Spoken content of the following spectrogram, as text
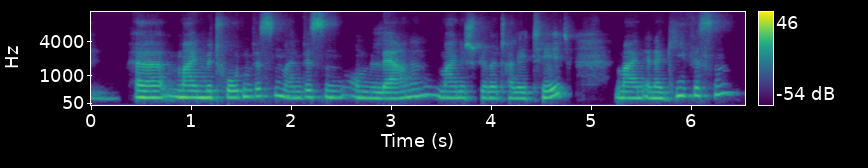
Mhm. Äh, mein Methodenwissen, mein Wissen um Lernen, meine Spiritualität, mein Energiewissen,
